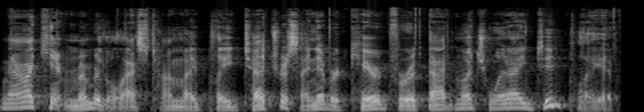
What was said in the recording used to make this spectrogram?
Now, I can't remember the last time I played Tetris. I never cared for it that much when I did play it.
